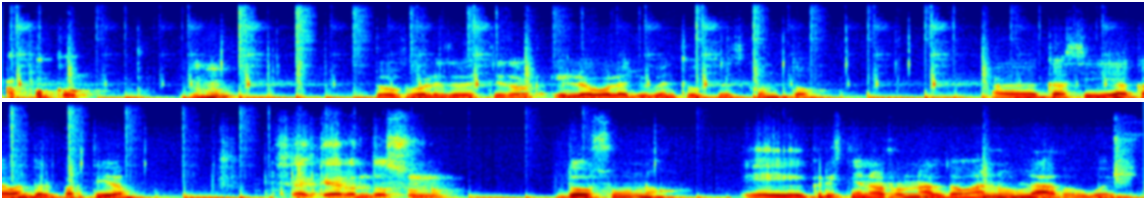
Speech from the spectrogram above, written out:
¿A poco? Dos goles de vestidor y luego la Juventus descontó. Ah, casi acabando el partido. O sea, quedaron 2-1. 2-1. Eh, Cristiano Ronaldo anulado, güey.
